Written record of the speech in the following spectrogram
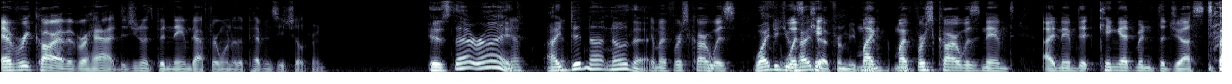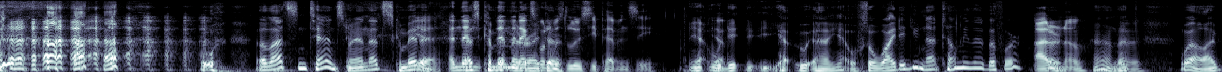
every car I've ever had, did you know it's been named after one of the Pevensie children? Is that right? Yeah, I did not know that. Yeah, my first car was. Why did you hide King- that from me, My Ben? my first car was named. I named it King Edmund the Just. Well, that's intense, man. That's committed. yeah, and then, that's then the next right one there. was Lucy Pevensie. Yeah, well, did, yeah, uh, yeah. So why did you not tell me that before? I don't know. Oh, that, well, I'm,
